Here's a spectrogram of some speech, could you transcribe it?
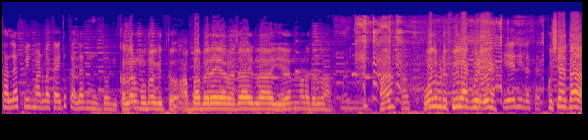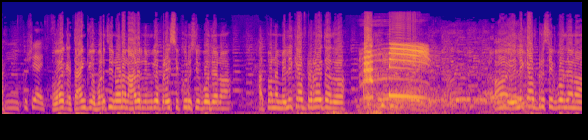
ಕಲರ್ ಫೀಲ್ ಮಾಡ್ಬೇಕಾಯ್ತು ಕಲರ್ ಮುಗ್ದೋಗಿತ್ತು. ಕಲರ್ ಮುಗ್ದೋಗಿತ್ತು. ಹಬ್ಬ ಬೇರೆ ರಜಾ ಇಲ್ಲ ಏನ್ ಮಾಡೋದಲ್ವಾ? ಹಾ? ಹೋಗ್ಲಿ ಬಿಡಿ ಫೀಲ್ ಆಗ್ಬಿಡಿ. ಏನಿಲ್ಲ ಸರ್. ಖುಷಿ ಆಯ್ತಾ? ಹ್ಮ್ ಖುಷಿ ಆಯ್ತು. ಓಕೆ ಥ್ಯಾಂಕ್ ಯು ಬರ್ತೀವಿ ನೋಡೋಣ ಆದ್ರೆ ನಿಮಗೆ ಪ್ರೈಸ್ ಸಿಕ್ಕರು ಸಿಗ್ಬೋದೇನೋ. ಅಥವಾ ನಮ್ಮ ಹೆಲಿಕಾಪ್ಟರ್ ಆಯ್ತು ಅದು? ಹಾ ಹೆಲಿಕಾಪ್ಟರ್ ಸಿಗ್ಬೋದೇನೋ.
